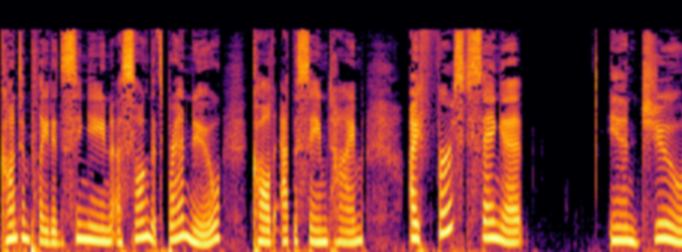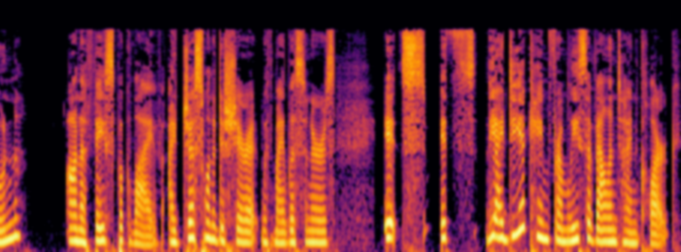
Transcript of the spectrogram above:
contemplated singing a song that's brand new called "At the Same Time." I first sang it in June on a Facebook Live. I just wanted to share it with my listeners. It's it's the idea came from Lisa Valentine Clark.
